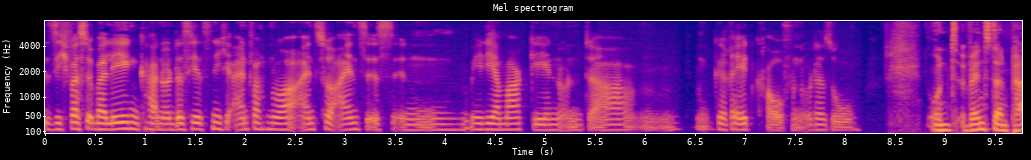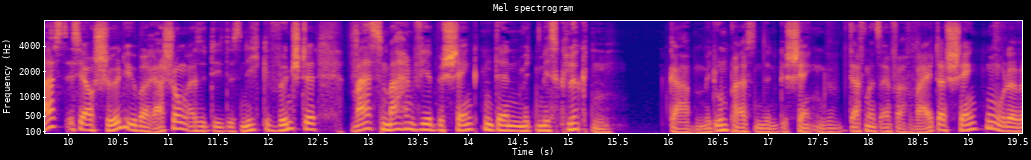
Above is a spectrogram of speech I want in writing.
sich was überlegen kann und das jetzt nicht einfach nur eins zu eins ist, in Mediamarkt gehen und da ein Gerät kaufen oder so. Und wenn es dann passt, ist ja auch schön die Überraschung, also die, das nicht gewünschte. Was machen wir Beschenkten denn mit missglückten Gaben, mit unpassenden Geschenken? Darf man es einfach weiterschenken oder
